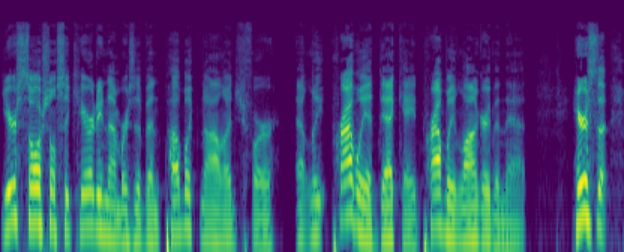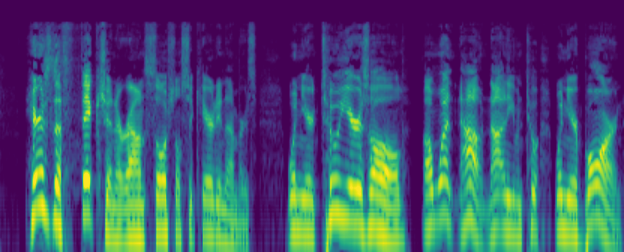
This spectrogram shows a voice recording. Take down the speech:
your social security numbers have been public knowledge for at least probably a decade, probably longer than that. Here's the here's the fiction around social security numbers. When you're two years old, uh, when no, not even two. When you're born,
